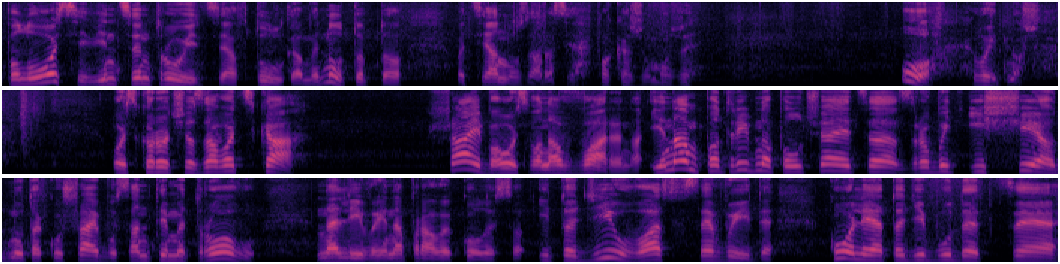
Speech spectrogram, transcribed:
полуосі він центрується втулками. Ну, тобто, оця, ну зараз я покажу, може. О, видно ж. Ось, коротше, заводська шайба, ось вона вварена. І нам потрібно, виходить, зробити іще одну таку шайбу сантиметрову на ліве і на праве колесо. І тоді у вас все вийде. Колія тоді буде це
